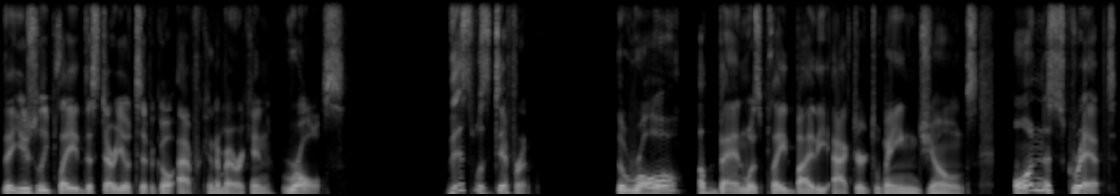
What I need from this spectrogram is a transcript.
they usually played the stereotypical African American roles. This was different. The role of Ben was played by the actor Duane Jones. On the script,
